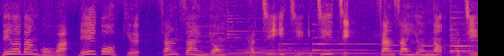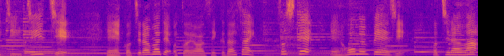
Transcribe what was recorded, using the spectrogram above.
電話番号は零五九三三四八一一一。三三四の八一一一。えー、こちらまでお問い合わせください。そして、えー、ホームページ。こちらは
